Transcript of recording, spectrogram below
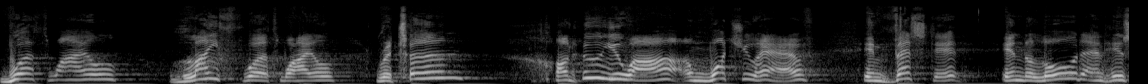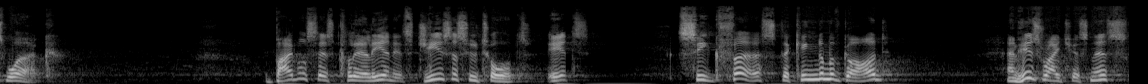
worthwhile, life worthwhile return on who you are and what you have, invest it in the Lord and His work. The Bible says clearly, and it's Jesus who taught it seek first the kingdom of God and His righteousness,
